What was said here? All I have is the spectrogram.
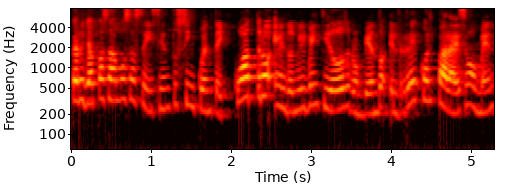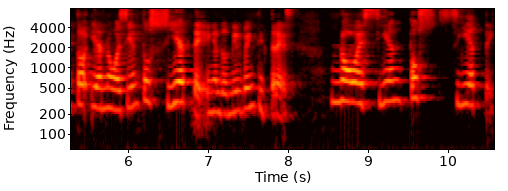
pero ya pasamos a 654 en el 2022, rompiendo el récord para ese momento, y a 907 en el 2023. 907.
